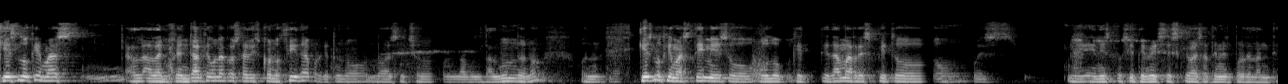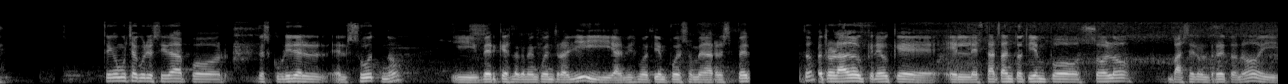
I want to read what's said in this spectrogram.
¿Qué es lo que más, al, al, enfrentarte a una cosa desconocida, porque tú no, no, has hecho la vuelta al mundo, ¿no? ¿Qué es lo que más temes o, o, lo que te da más respeto, pues, en estos siete meses que vas a tener por delante? Tengo mucha curiosidad por descubrir el, el sud, ¿no? Y ver qué es lo que me encuentro allí y al mismo tiempo eso me da respeto. Por otro lado, creo que el estar tanto tiempo solo va a ser un reto, ¿no? Y,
